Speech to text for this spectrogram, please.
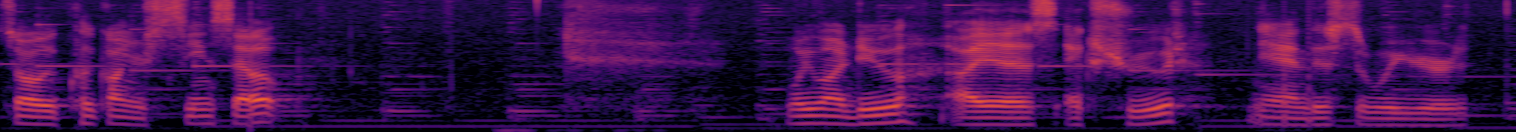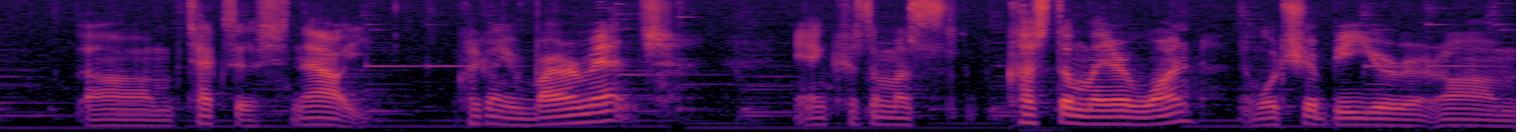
So click on your scene setup. What you want to do is extrude, and this is where your um, text is. Now, click on environment and customize custom layer one, and what should be your um,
